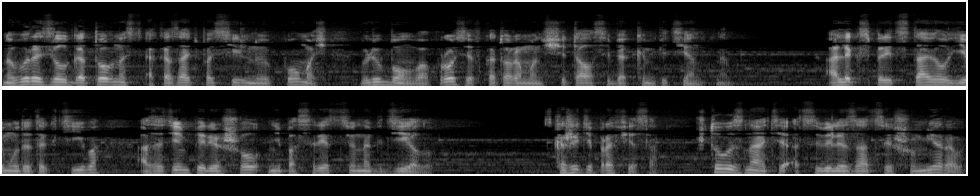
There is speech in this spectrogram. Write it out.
но выразил готовность оказать посильную помощь в любом вопросе, в котором он считал себя компетентным. Алекс представил ему детектива, а затем перешел непосредственно к делу. «Скажите, профессор, что вы знаете о цивилизации шумеров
